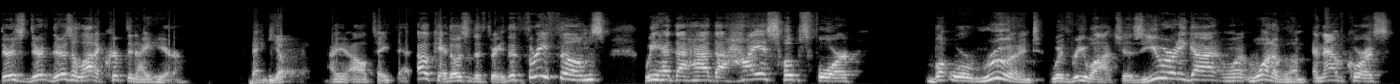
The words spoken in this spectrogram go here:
There's there, there's a lot of kryptonite here. Thank you. Yep. I, I'll take that. Okay, those are the three. The three films we had the, had the highest hopes for, but were ruined with rewatches. You already got one, one of them, and that, of course,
